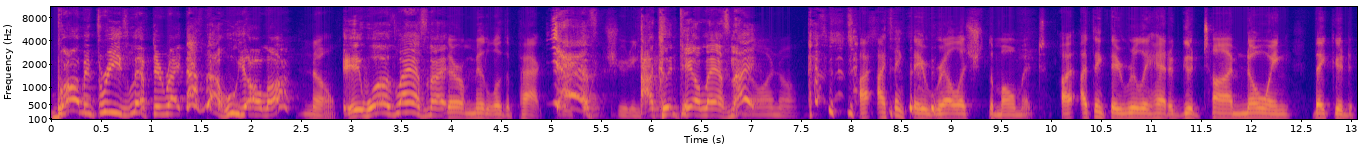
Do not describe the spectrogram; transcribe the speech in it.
Bombing threes left and right. That's not who y'all are. No. It was last night. They're a middle of the pack yes. shooting. I couldn't tell last night. No, I know. I, I think they relished the moment. I, I think they really had a good time knowing they could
